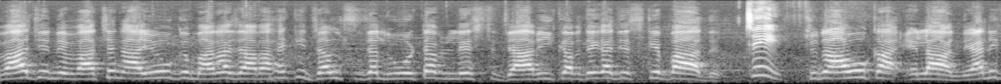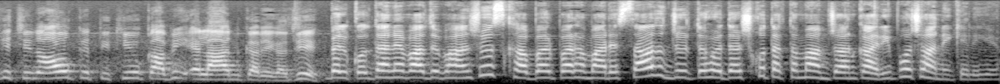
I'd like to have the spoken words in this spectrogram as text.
राज्य निर्वाचन आयोग माना जा रहा है कि जल्द से जल्द वोटर लिस्ट जारी कर देगा जिसके बाद चुनावों का ऐलान यानी कि चुनाव की तिथियों का भी ऐलान करेगा। जी। बिल्कुल धन्यवाद विभांशु इस खबर पर हमारे साथ जुड़ते हुए दर्शकों तक तमाम जानकारी पहुँचाने के लिए।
